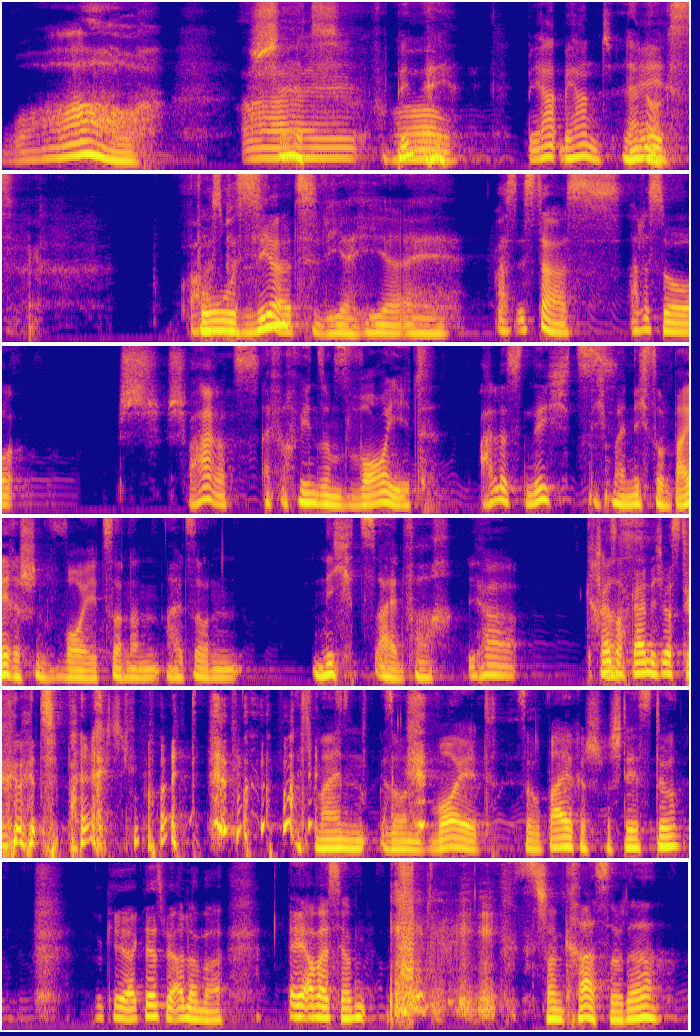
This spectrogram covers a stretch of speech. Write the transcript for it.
Wow. Shit. Wo bin wow. ey? Ber Bernd. Lennox. Ey, Wo was passiert? sind wir hier, ey? was ist das? Alles so sch schwarz. Einfach wie in so einem Void. Alles nichts. Ich meine nicht so einen bayerischen Void, sondern halt so ein Nichts einfach. ja. Ich Krass. weiß auch gar nicht, was du mit bayerischen Wort. Ich meine so ein Void, so bayerisch, verstehst du? Okay, erklär's mir nochmal. Ey, aber es ist ja ist schon krass, oder?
